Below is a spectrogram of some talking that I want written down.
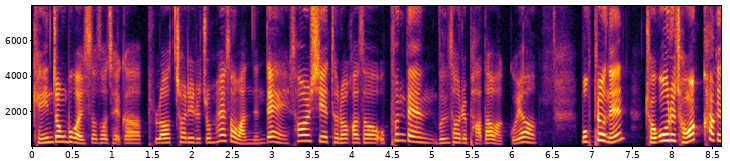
개인정보가 있어서 제가 블러 처리를 좀 해서 왔는데 서울시에 들어가서 오픈된 문서를 받아왔고요. 목표는 저거를 정확하게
